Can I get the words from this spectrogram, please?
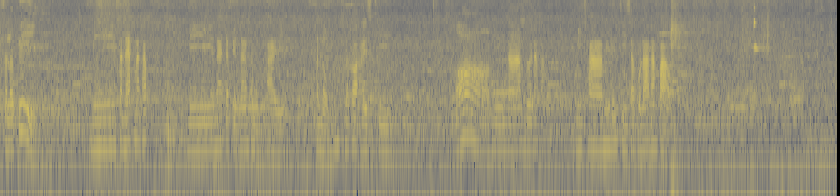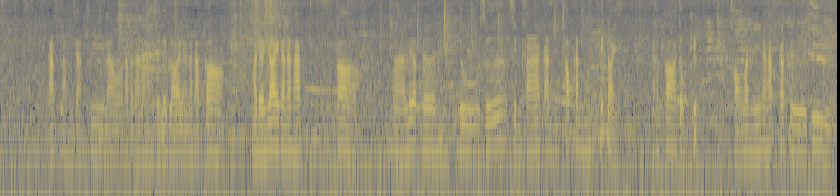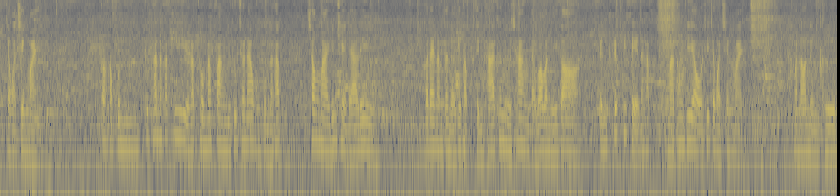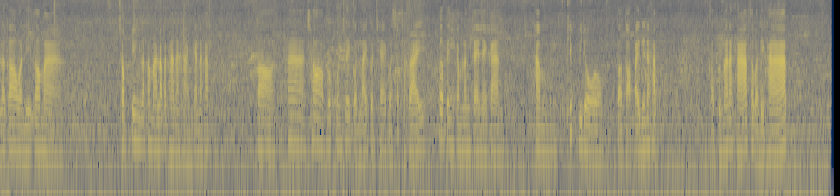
สเลอร์ปี้มีสแน็คนะครับ มีน่าจะเป็นน้ำสมุนไพรขนมแล้วก็ไอศครีมอ๋อมีน้ำด้วยนะครับ มีชา มีลิ้นจี่ซากุระน้ำเปล่า ครับหลังจากที่เรารับประทานอาหารเสร็จเรียบร้อยแล้วนะครับ ก็มาเดินย่อยกันนะครับ ก็มาเลือกเดินดูซื้อสินค้ากันช็อปกันนิดหน่อยนะครับ ก็จบทริป ของวันนี้นะครับก็คือที่จังหวัดเชียงใหม่ ก็ขอบคุณทุกท่านนะครับที่รับชมรับฟัง YouTube Channel ของผมนะครับ ช่อง My Vintage Diary ก็ได้นำเสนอเกี่ยวกับสินค้าเครื่องมือช่าง แต่ว่าวันนี้ก็เป็นคลิปพิเศษนะครับ มาท่องเที่ยวที่จังหวัดเชียงใหม่ มานอนหนึ่งคืน แล้วก็วันนี้ก็มาช้อปปิ้งแล้วก็มารับประทานอาหารกันนะครับ ก็ถ้าชอบรบกวนช่วยกดไลค์กดแชร์กด Subscribe เพื่อเป็นกำลังใจในการ ทำคลิปวิดีโอต่อๆไปด้วยนะครับ ขอบคุณมากนะครับ สวัสดีครับ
